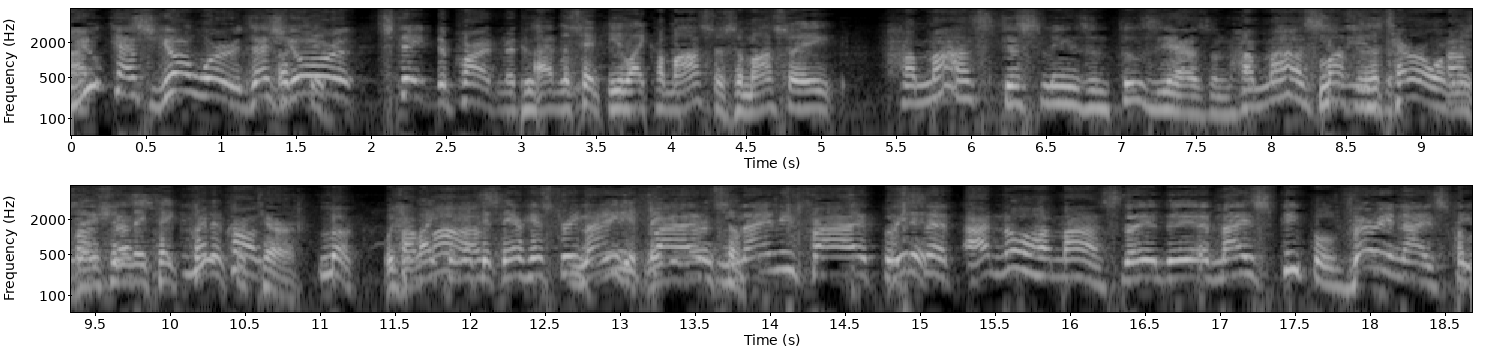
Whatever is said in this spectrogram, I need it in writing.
you cast your words. That's your State Department. I have the same. Do you like Hamas? Is Hamas a... Hamas just means enthusiasm. Hamas, Hamas is a terror organization and they take credit for terror. Look, Would you like to look at their history? Read it. Maybe learn something. 95 percent. I know Hamas. They they are nice people, very nice people. Hamas.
